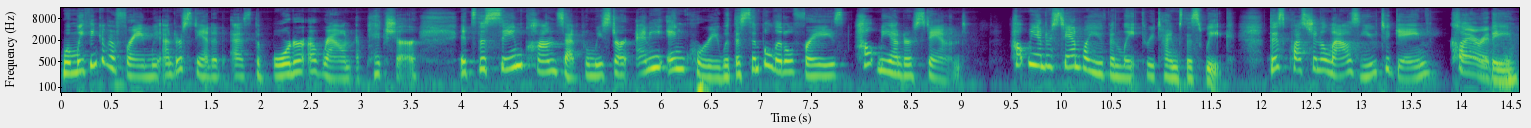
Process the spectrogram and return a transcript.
When we think of a frame, we understand it as the border around a picture. It's the same concept when we start any inquiry with the simple little phrase, help me understand. Help me understand why you've been late three times this week. This question allows you to gain clarity. clarity.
